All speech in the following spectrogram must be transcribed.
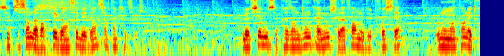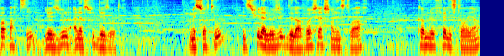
ce qui semble avoir fait grincer des dents certains critiques. Le film se présente donc à nous sous la forme du procès, où l'on entend les trois parties, les unes à la suite des autres. Mais surtout, il suit la logique de la recherche en histoire. Comme le fait l'historien,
